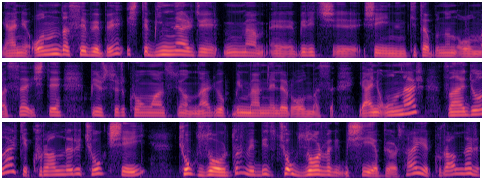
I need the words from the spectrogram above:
Yani onun da sebebi işte binlerce bilmem biriç şeyinin kitabının olması işte bir sürü konvansiyonlar yok bilmem neler olması. Yani onlar zannediyorlar ki kuralları çok şey çok zordur ve biz çok zor bir şey yapıyoruz. Hayır kuralları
